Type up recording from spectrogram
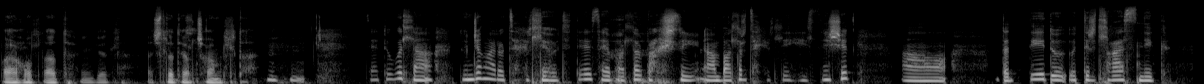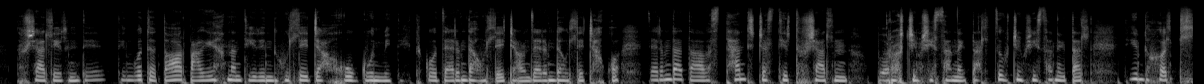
байгуулад ингээд ажиллаад явж байгаа юм л да. За тэгвэл дүнжин гаруй захирлын хувьд те сая болор багшийн болор захирлын хэлсэн шиг а одоо дээд удирдлагаас нэг тушаал ирэн те. Тэнгуүтэ доор багийнхнаа тэрэнд хүлээж авах үгүй нь мэдэгдэхгүй заримдаа хүлээж аван заримдаа хүлээж авахгүй. Заримдаа да бас танд ч бас тэр тушаал нь буруу юм шиг санагдал зөв юм шиг санагдал. Тийм тохиолдол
